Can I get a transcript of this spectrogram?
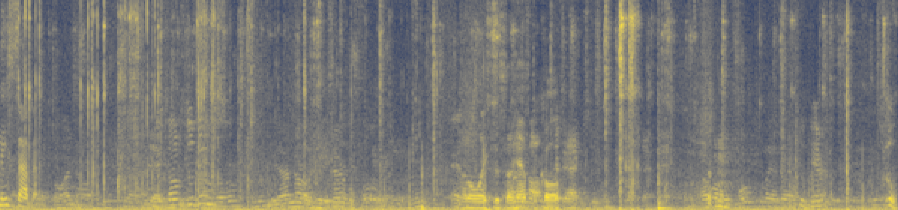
Twenty-seven. Here comes the deuce. Yeah, I know, it's terrible. I don't like this. I have to call. Oh,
